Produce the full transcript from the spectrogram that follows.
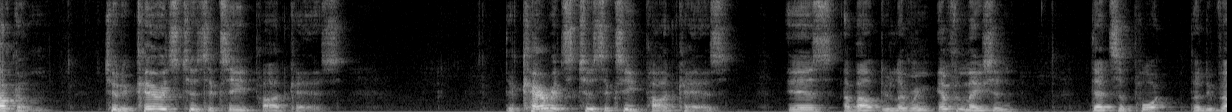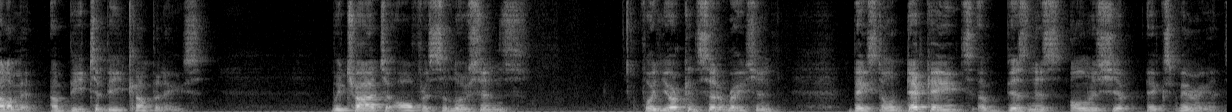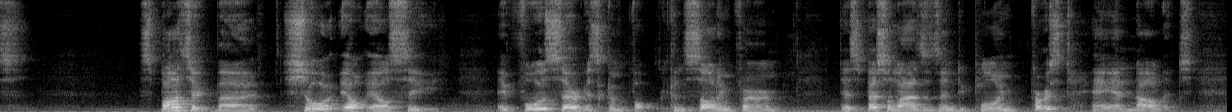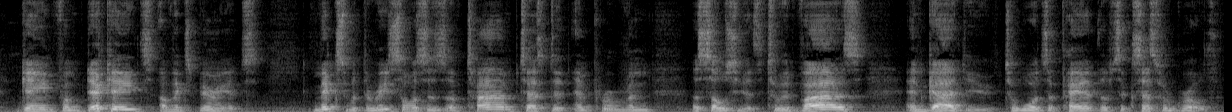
Welcome to the Courage to Succeed podcast. The Courage to Succeed podcast is about delivering information that support the development of B2B companies. We try to offer solutions for your consideration based on decades of business ownership experience. Sponsored by Shore LLC, a full service consulting firm that specializes in deploying first hand knowledge gained from decades of experience mixed with the resources of time tested and proven associates to advise and guide you towards a path of successful growth.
